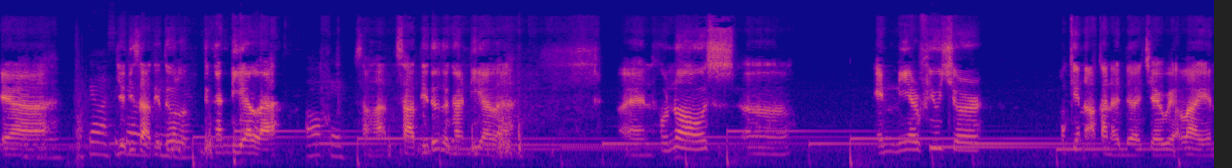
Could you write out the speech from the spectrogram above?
ya Oke lah. si jadi saat itu ya. dengan dia lah Oke. sangat saat itu dengan dia lah and who knows uh, in near future mungkin akan ada cewek lain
